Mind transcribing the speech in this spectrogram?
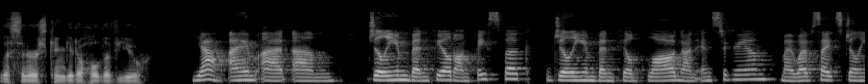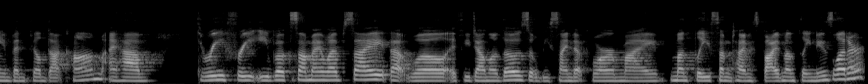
listeners can get a hold of you. Yeah, I'm at um, Jillian Benfield on Facebook, Jillian Benfield blog on Instagram. My website's jillianbenfield.com. I have three free ebooks on my website that will, if you download those, you'll be signed up for my monthly, sometimes bi monthly newsletter.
